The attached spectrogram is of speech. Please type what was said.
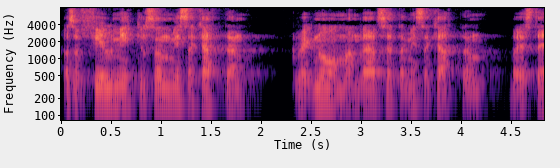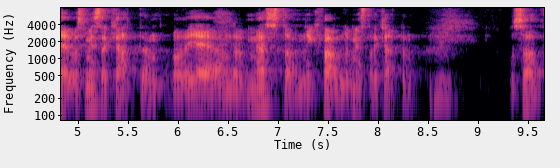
Alltså Phil Mickelson missar katten. Greg Norman, världsetta, missar katten. Bergsteros missar katten. Och regerande mästaren Nick Faldo missar katten. Mm. Så att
